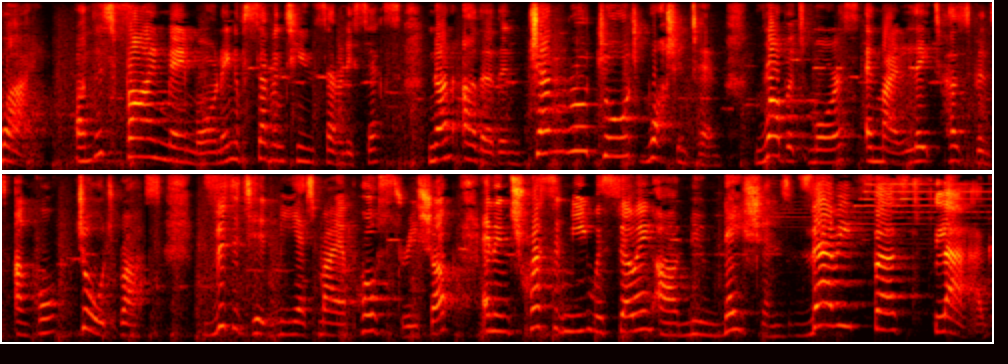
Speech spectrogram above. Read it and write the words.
Why? On this fine May morning of 1776, none other than General George Washington, Robert Morris, and my late husband's uncle, George Ross, visited me at my upholstery shop and entrusted me with sewing our new nation's very first flag.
